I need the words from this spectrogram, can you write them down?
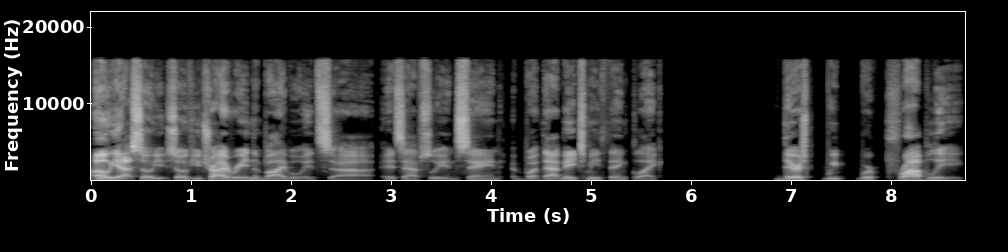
oh yeah, so you, so if you try reading the Bible, it's uh it's absolutely insane, but that makes me think like there's we we're probably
